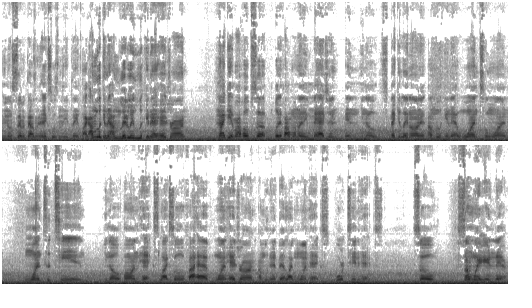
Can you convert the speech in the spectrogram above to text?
you know 7000 x wasn't anything like i'm looking at i'm literally looking at hedron not getting my hopes up but if i want to imagine and you know speculate on it i'm looking at one to one one to ten you know on hex like so if i have one hedron i'm looking at that like one hex or 10 hex so somewhere in there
